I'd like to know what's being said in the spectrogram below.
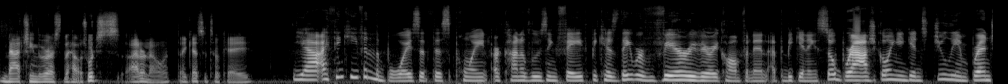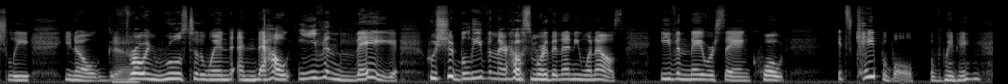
matching the rest of the house, which I don't know. I guess it's okay. Yeah, I think even the boys at this point are kind of losing faith because they were very, very confident at the beginning, so brash, going against Julian Brenchley, you know, Yeah. throwing rules to the wind, and now even they, who should believe in their house more than anyone else, even they were saying, "quote." It's capable of winning.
